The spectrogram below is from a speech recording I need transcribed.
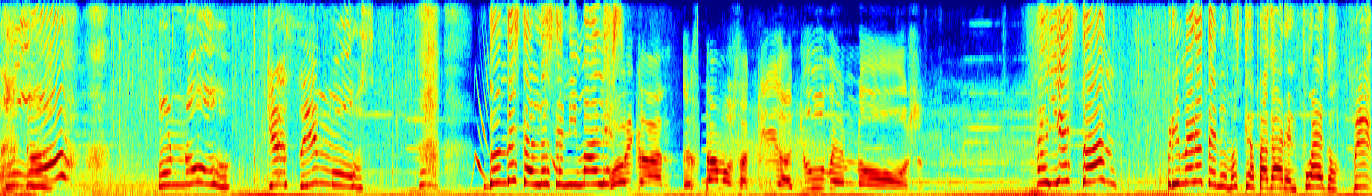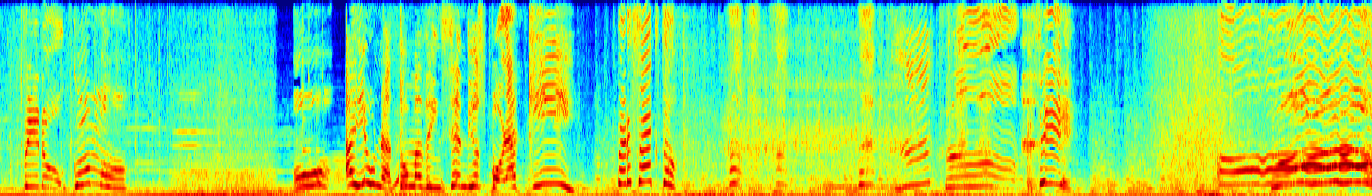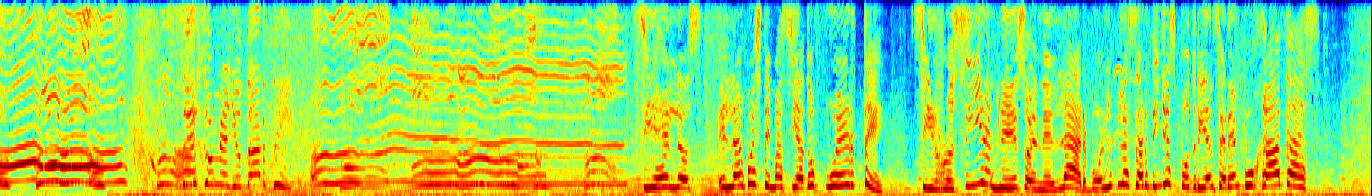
¡Ah! ¡Oh no! ¿Qué hacemos? ¿Dónde están los animales? Oigan, estamos aquí, ayúdennos. ¡Ahí están! Primero tenemos que apagar el fuego. pero, ¿cómo? ¡Oh! ¡Hay una toma de incendios por aquí! Agua es demasiado fuerte. Si rocían eso en el árbol, las ardillas podrían ser empujadas.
